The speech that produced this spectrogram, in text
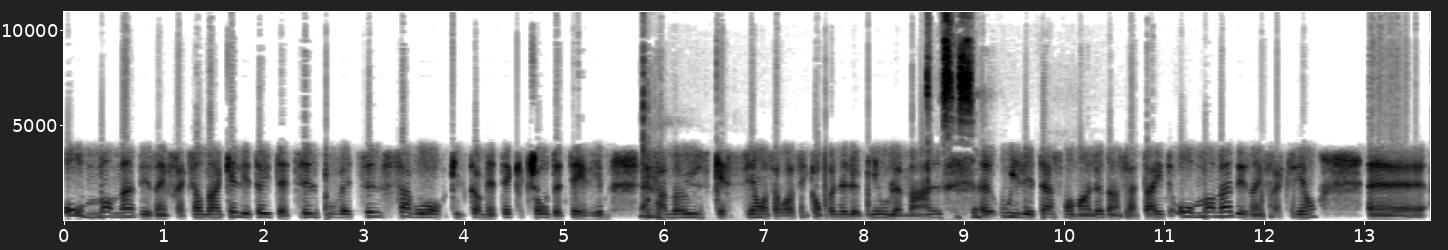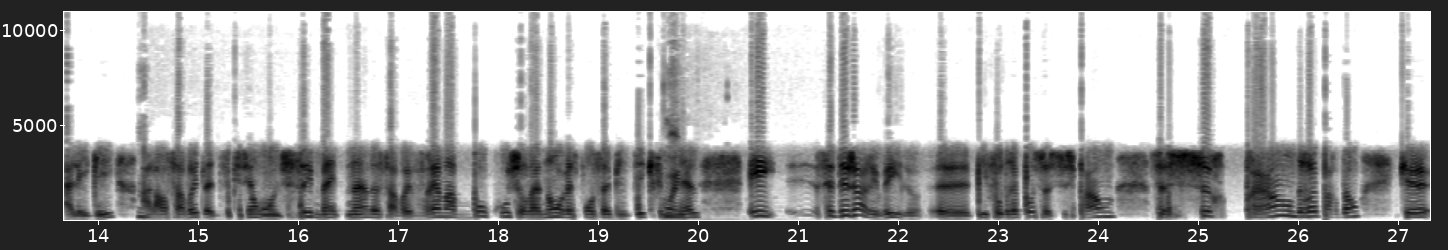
au moment des infractions. Dans quel état était-il? Pouvait-il savoir qu'il commettait quelque chose de terrible? La fameuse question à savoir s'il comprenait le bien ou le mal, euh, où il était à ce moment-là dans sa tête, au moment des infractions euh, alléguées. Alors, ça va être la discussion, on le sait maintenant, là, ça va être vraiment beaucoup sur la non-responsabilité criminelle. Et euh, c'est déjà arrivé, là. Euh, Puis il faudrait pas se suspendre, se surprendre, pardon, que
